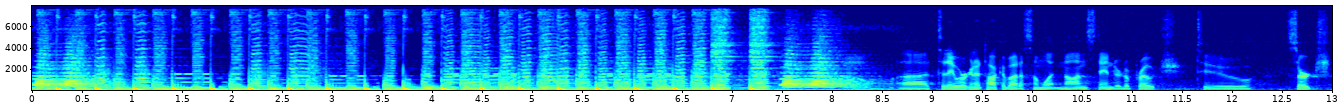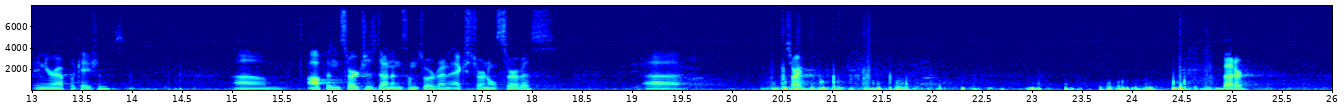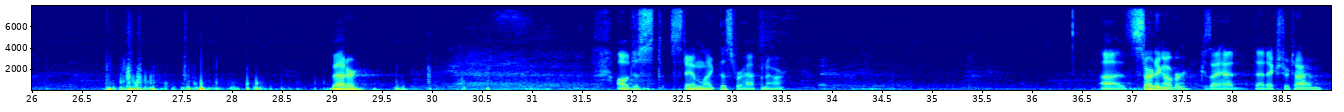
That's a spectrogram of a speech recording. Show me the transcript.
Uh, today we're going to talk about a somewhat non-standard approach to search in your applications. Um, often search is done in some sort of an external service. Uh, sorry? Better? Better? I'll just stand like this for half an hour. Uh, starting over, because I had that extra time,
